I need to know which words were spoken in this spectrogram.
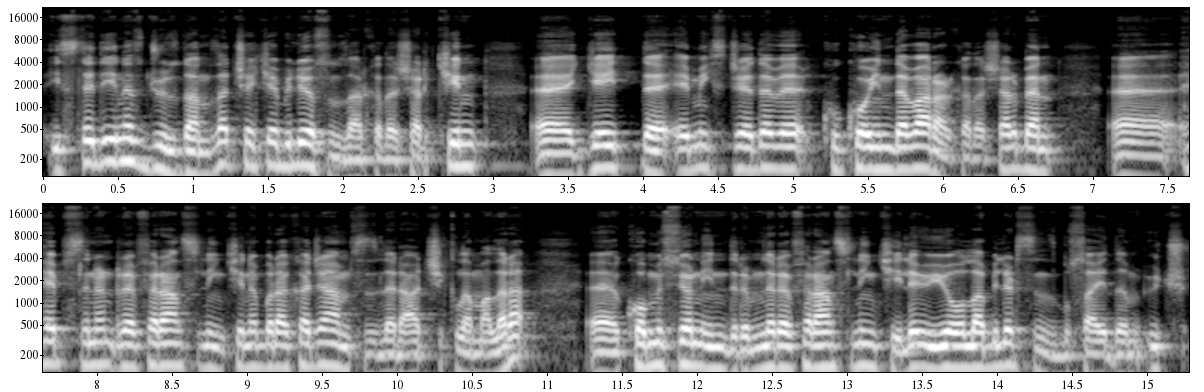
istediğiniz cüzdanınıza çekebiliyorsunuz arkadaşlar. Kin e, Gate'de, MXC'de ve KuCoin'de var arkadaşlar. Ben e, hepsinin referans linkini bırakacağım sizlere açıklamalara. E, komisyon indirimli referans linkiyle üye olabilirsiniz bu saydığım 3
